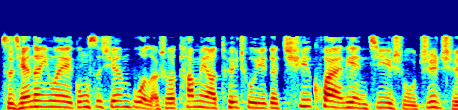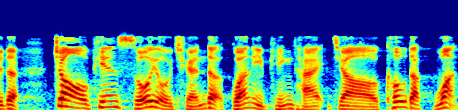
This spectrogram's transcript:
此前呢，因为公司宣布了说他们要推出一个区块链技术支持的照片所有权的管理平台，叫 Kodak One。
